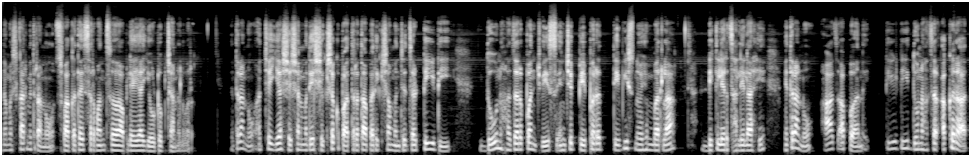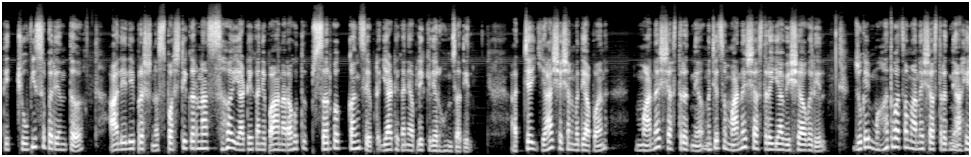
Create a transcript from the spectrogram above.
नमस्कार मित्रांनो स्वागत आहे सर्वांचं आपल्या या यूट्यूब चॅनलवर. मित्रांनो आजच्या या सेशनमध्ये शिक्षक पात्रता परीक्षा म्हणजेच टी ई टी दोन हजार पंचवीस यांचे पेपर तेवीस नोव्हेंबरला डिक्लेअर झालेला आहे. मित्रांनो आज आपण टी ई टी दोन हजार अकरा ते चोवीसपर्यंत आलेले प्रश्न स्पष्टीकरणासह या ठिकाणी पाहणार आहोत. सर्व कन्सेप्ट या ठिकाणी आपले क्लिअर होऊन जातील. आजच्या या सेशनमध्ये आपण मानसशास्त्रज्ञ म्हणजेच मानसशास्त्र या विषयावरील जो काही महत्त्वाचा मानसशास्त्रज्ञ आहे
